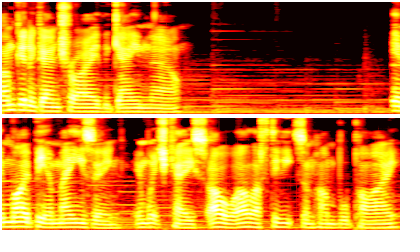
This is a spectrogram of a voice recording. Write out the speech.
I'm to go and try the game now. It might be amazing, in which case, oh, I'll have to eat some humble pie.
